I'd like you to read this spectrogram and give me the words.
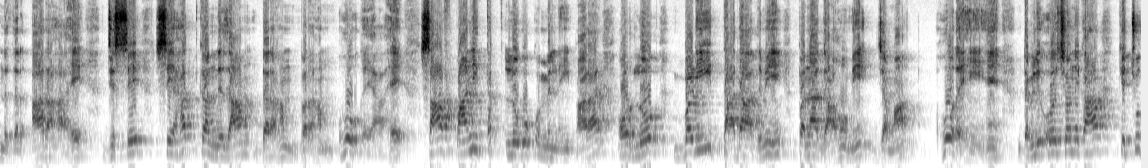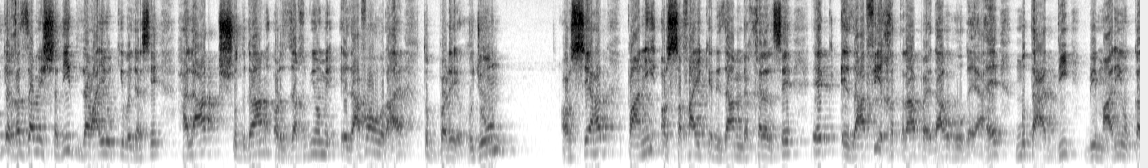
नज़र आ रहा है, जिससे सेहत का निज़ाम दरहम बरहम हो गया है। साफ़ पानी तक लोगों को मिल नहीं पा रहा है और लोग बड़ी तादाद में पनागाहों में जमा हो रहे हैं। डब्ल्यूएचओ ने कहा कि चूँकि गजा में शदीद लड़ाइयों की वजह से हलाक शुदगान और जख्मियों में इजाफा हो रहा है तो बड़े हजूम और सेहत, पानी और सफ़ाई के निज़ाम में खलल से एक इजाफी ख़तरा पैदा हो गया है। मुतदी बीमारियों का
